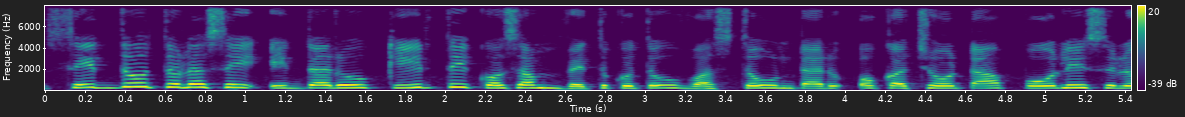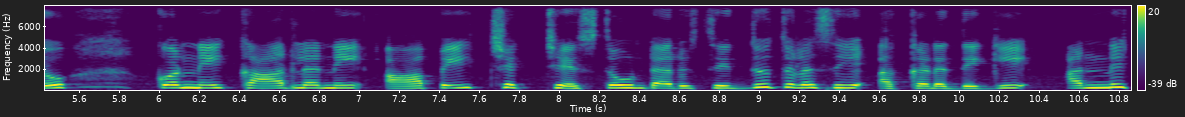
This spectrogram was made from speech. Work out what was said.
సిద్ధు తులసి ఇద్దరు కీర్తి కోసం వెతుకుతూ వస్తూ ఉంటారు. ఒక చోట పోలీసులు కొన్ని కార్లని ఆపి చెక్ చేస్తూ ఉంటారు. సిద్ధు తులసి అక్కడ దిగి అన్ని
